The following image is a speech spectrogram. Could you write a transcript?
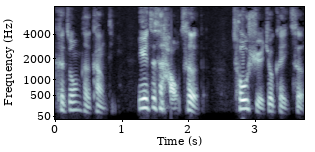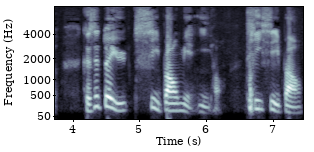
可综合抗体，因为这是好测的，抽血就可以测。可是对于细胞免疫哈，T 细胞。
